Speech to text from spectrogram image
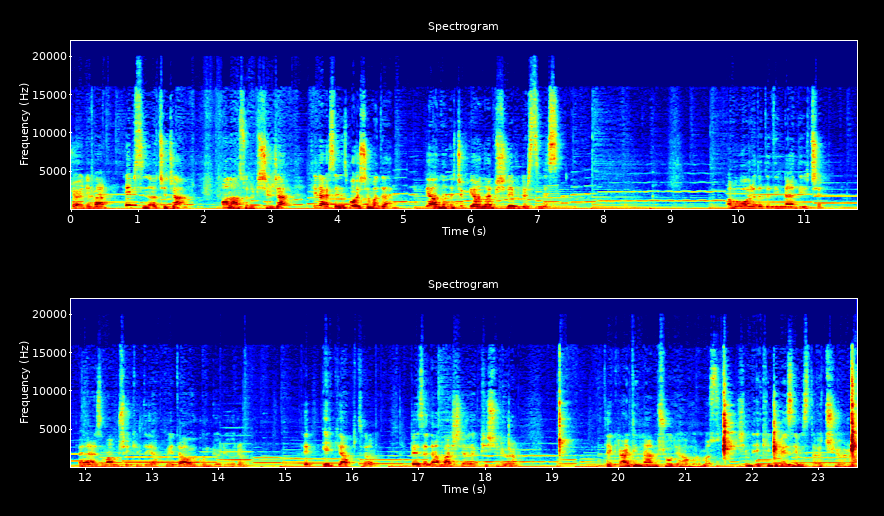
Şöyle ben hepsini açacağım. Ondan sonra pişireceğim. Dilerseniz bu aşamada bir yandan açıp bir yandan pişirebilirsiniz. Ama o arada da dinlendiği için ben her zaman bu şekilde yapmayı daha uygun görüyorum. Hep ilk yaptığım bezeden başlayarak pişiriyorum. Tekrar dinlenmiş oluyor hamurumuz. Şimdi ikinci bezemizi de açıyorum.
